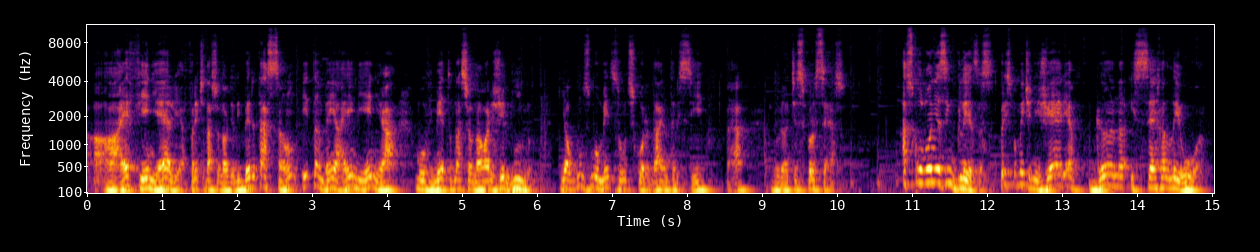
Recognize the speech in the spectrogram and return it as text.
a FNL, a Frente Nacional de Libertação, e também a MNA, Movimento Nacional Argelino, que em alguns momentos vão discordar entre si tá, durante esse processo. As colônias inglesas, principalmente Nigéria, Gana e Serra Leoa.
